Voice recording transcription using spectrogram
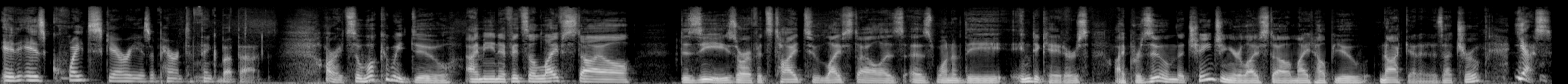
It is quite scary as a parent to think about that. All right. So, what can we do? I mean, if it's a lifestyle disease or if it's tied to lifestyle as, as one of the indicators, I presume that changing your lifestyle might help you not get it. Is that true? Yes.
